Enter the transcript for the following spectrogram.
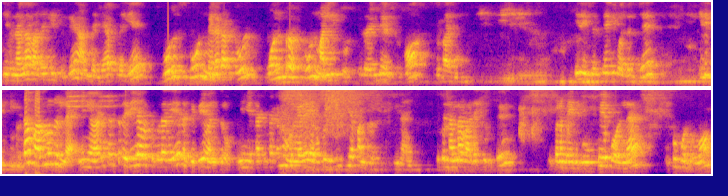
இது நல்லா வதங்கிட்டு இருக்கு. அந்த கேப்லயே ஒரு ஸ்பூன் மிளகாத்தூள் ஒன்றரை ஸ்பூன் மல்லித்தூள். இது ரெண்டும் எடுத்துருக்கோம். இது பாருங்க. இது இந்த ஸ்டேஜுக்கு வந்துருச்சு. இது இப்படிதான் வரணும்னு இல்லை. நீங்க அடுத்தடுத்து ரெடி ஆகிறதுக்குள்ளவே அதுக்கு இதே வந்துடும் நீங்க டக்கு டக்குன்னு ஒரு வேலையை ரொம்ப ஈஸியா பண்ற ரெசிபி தான் இப்போ நல்லா வதக்கி விட்டு இப்போ நம்ம இதுக்கு உப்பே போடல. உப்பு போட்டுருவோம்.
